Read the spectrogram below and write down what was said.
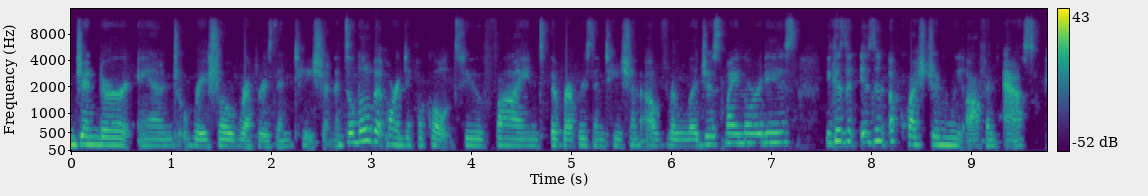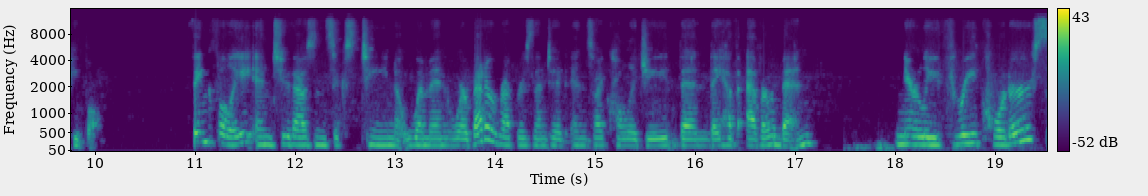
gender and racial representation. It's a little bit more difficult to find the representation of religious minorities because it isn't a question we often ask people. Thankfully, in 2016, women were better represented in psychology than they have ever been. Nearly three quarters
